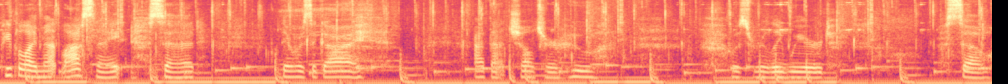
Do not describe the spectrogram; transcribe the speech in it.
people I met last night said there was a guy at that shelter who was really weird. So,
